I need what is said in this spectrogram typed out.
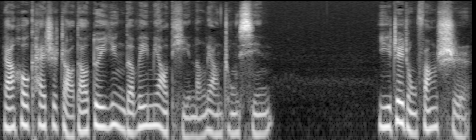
然后开始找到对应的微妙体能量中心。以这种方式，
